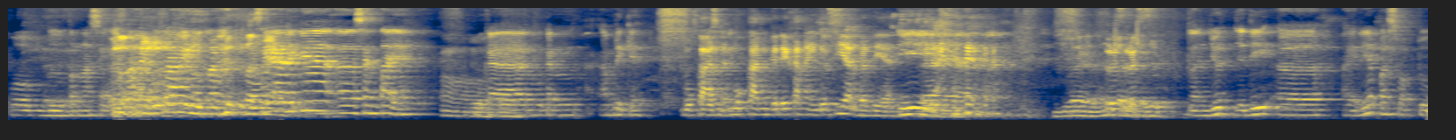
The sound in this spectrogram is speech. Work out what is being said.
oh, belum pernah sih. Ultraman Ultraman. Saya adiknya eh, Senta ya. Oh, bukan bukan Amrik ya bukan bukan gede karena Indosiar berarti ya. iya Gimana kan? Terus, terus. lanjut jadi eh, akhirnya pas waktu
